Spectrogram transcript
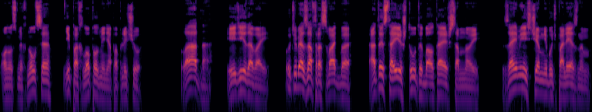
Он усмехнулся и похлопал меня по плечу. «Ладно, иди давай. У тебя завтра свадьба, а ты стоишь тут и болтаешь со мной. Займись чем-нибудь полезным».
